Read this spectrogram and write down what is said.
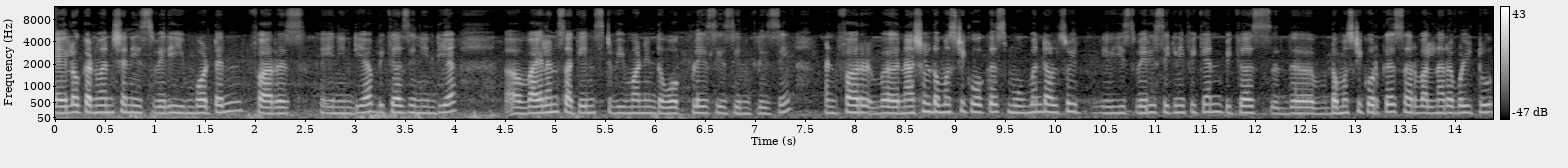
ILO convention is very important for us in India because in India uh, violence against women in the workplace is increasing. And for uh, national domestic workers movement also it is very significant because the domestic workers are vulnerable to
